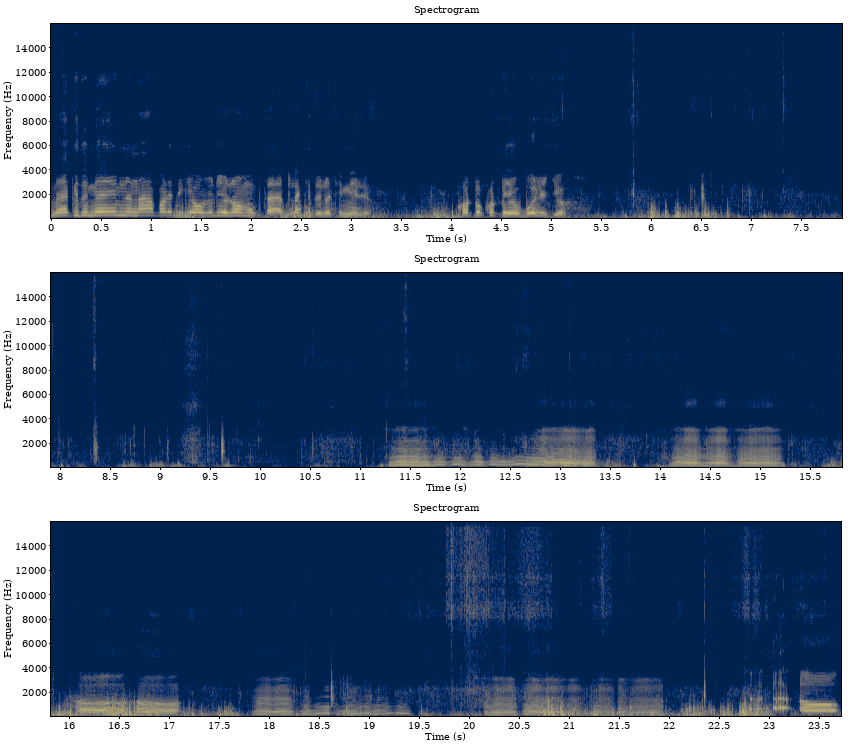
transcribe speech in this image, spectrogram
મેં કીધું મેં એમને ના પાડી હતી કે એવો વીડિયો ન મૂકતા, એટલે કીધું નથી મેલ્યો. ખોટું ખોટું એવું બોલી ગયો. હો હો ઓ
